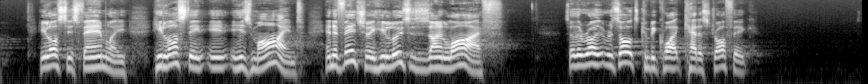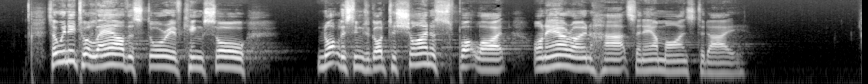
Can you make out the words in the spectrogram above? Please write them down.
He lost his family. He lost in, in his mind. And eventually he loses his own life. So the results can be quite catastrophic. So we need to allow the story of King Saul not listening to God to shine a spotlight on our own hearts and our minds today.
